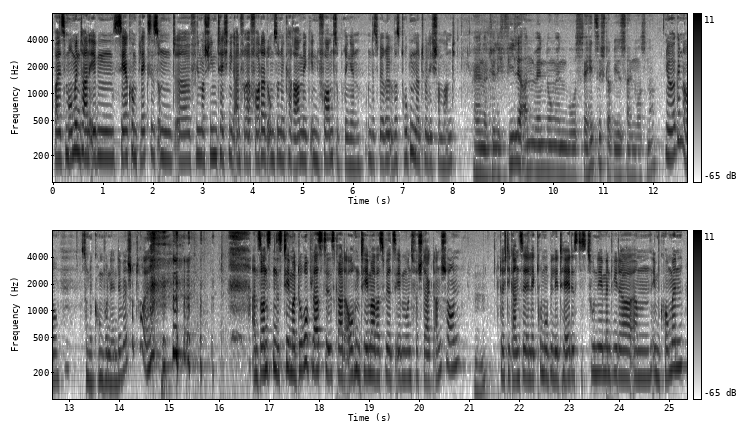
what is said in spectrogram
weil es momentan eben sehr komplex ist und äh, viel Maschinentechnik einfach erfordert, um so eine Keramik in Form zu bringen. Und das wäre übers Drucken natürlich charmant. Ja, natürlich viele Anwendungen, wo es sehr hitzestabil sein muss, ne? Ja, genau. So eine Komponente wäre schon toll. Ansonsten das Thema Duroplaste ist gerade auch ein Thema, was wir jetzt eben uns verstärkt anschauen. Mhm. Durch die ganze Elektromobilität ist es zunehmend wieder ähm, im Kommen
